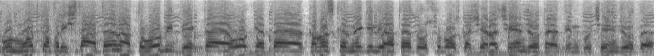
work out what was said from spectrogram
वो मौत का फरिश्ता आता है ना तो वो भी देखता है वो कहता है कवस करने के लिए आता है तो सुबह उसका चेहरा चेंज होता है दिन को चेंज होता है।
